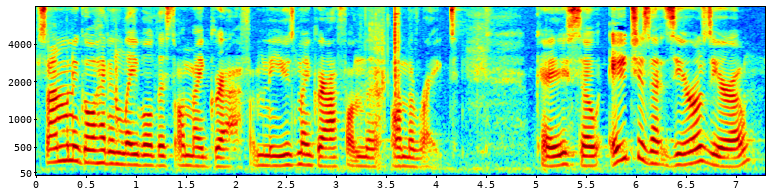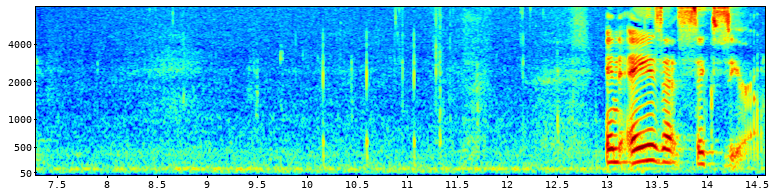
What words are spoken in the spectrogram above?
so I'm going to go ahead and label this on my graph. I'm going to use my graph on the on the right. Okay, so H is at 0, 0. And A is at 6, 0.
